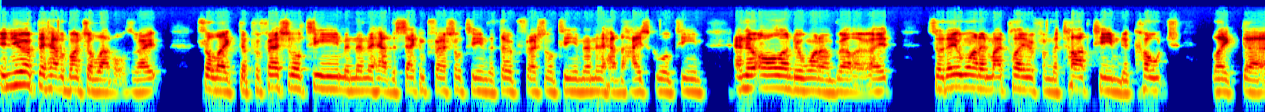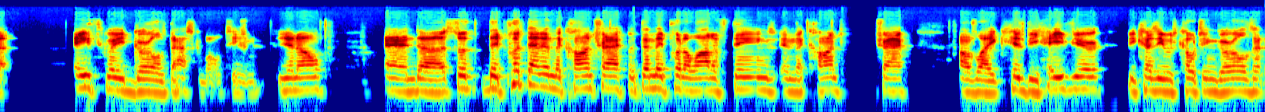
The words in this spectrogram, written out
in Europe they have a bunch of levels, right? So like the professional team and then they have the second professional team, the third professional team, then they have the high school team and they're all under one umbrella, right? So they wanted my player from the top team to coach like the eighth grade girls basketball team, you know? And uh, so they put that in the contract, but then they put a lot of things in the contract of like his behavior because he was coaching girls and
